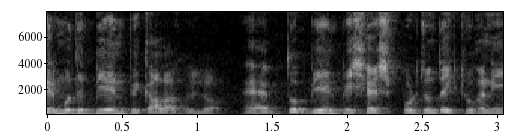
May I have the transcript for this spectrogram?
এর মধ্যে বিএনপি কালার হইল হ্যাঁ? তো বিএনপি শেষ পর্যন্ত একটুখানি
